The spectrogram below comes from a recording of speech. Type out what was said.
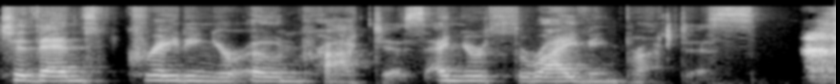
to then creating your own practice and your thriving practice?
